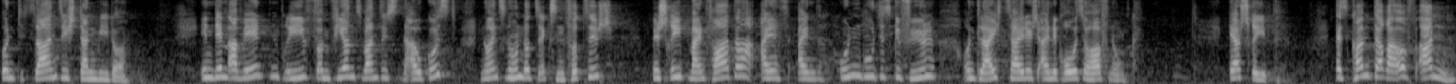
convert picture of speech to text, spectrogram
und sahen sich dann wieder. In dem erwähnten Brief vom 24. August 1946 beschrieb mein Vater ein, ungutes Gefühl und gleichzeitig eine große Hoffnung. Er schrieb, es kommt darauf an,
